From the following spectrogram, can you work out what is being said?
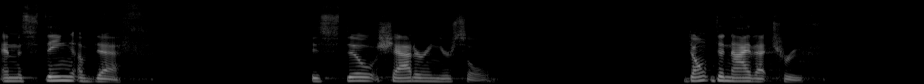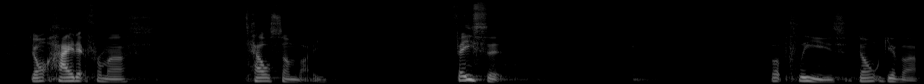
and the sting of death is still shattering your soul, don't deny that truth. Don't hide it from us. Tell somebody. Face it. But please don't give up.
